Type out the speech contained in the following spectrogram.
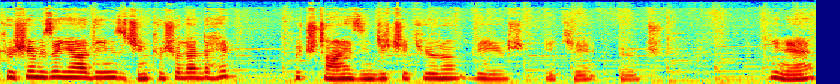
Köşemize geldiğimiz için köşelerde hep 3 tane zincir çekiyorum. 1, 2, 3. Yine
